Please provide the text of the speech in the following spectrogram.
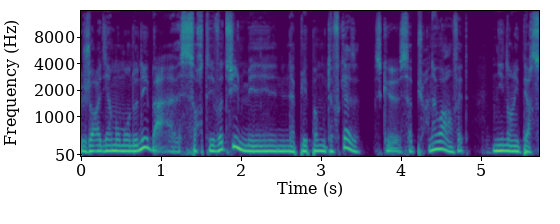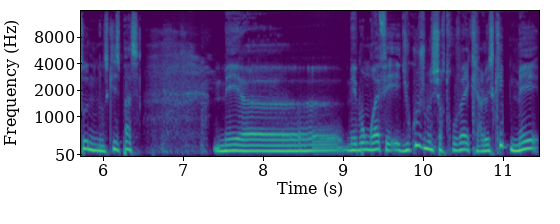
j'aurais dit à un moment donné, bah sortez votre film, mais n'appelez pas Moutafkaz, parce que ça n'a plus rien à voir en fait, ni dans les persos, ni dans ce qui se passe. Mais euh, mais bon, bref, et, et du coup, je me suis retrouvé à écrire le script, mais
